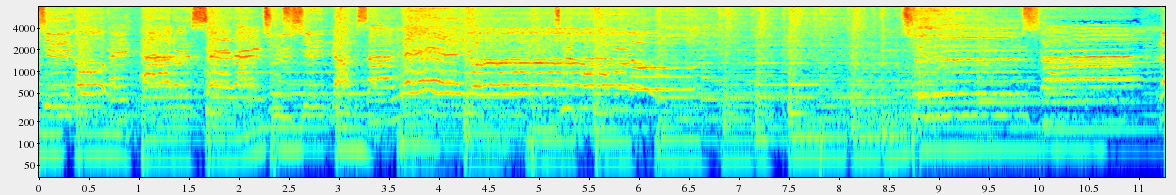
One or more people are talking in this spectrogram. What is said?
주시고 백다른 새날 주신 감사해요. 주 사랑해요. 주 사랑해요.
